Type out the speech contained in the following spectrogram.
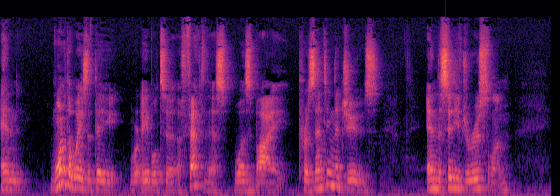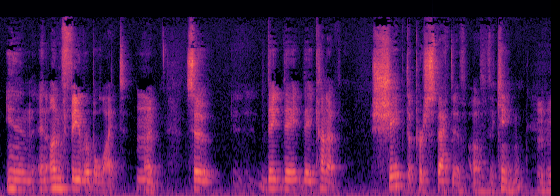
And one of the ways that they were able to affect this was by presenting the Jews and the city of Jerusalem in an unfavorable light, Mm. right? So they, they, they kind of shaped the perspective of the king hmm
